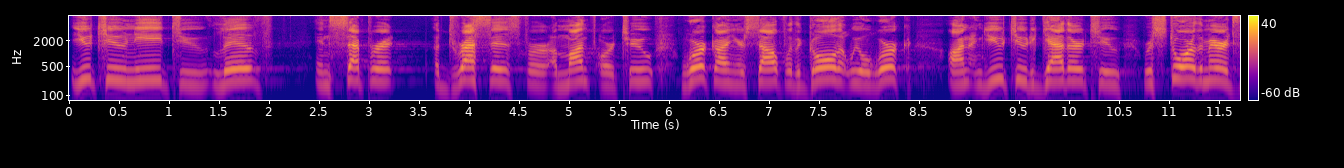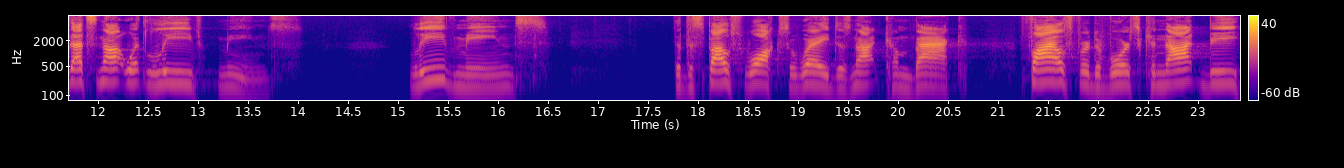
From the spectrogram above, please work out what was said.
you two need to live in separate addresses for a month or two, work on yourself with a goal that we will work on you two together to restore the marriage. That's not what leave means. Leave means that the spouse walks away, does not come back, files for divorce, cannot be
